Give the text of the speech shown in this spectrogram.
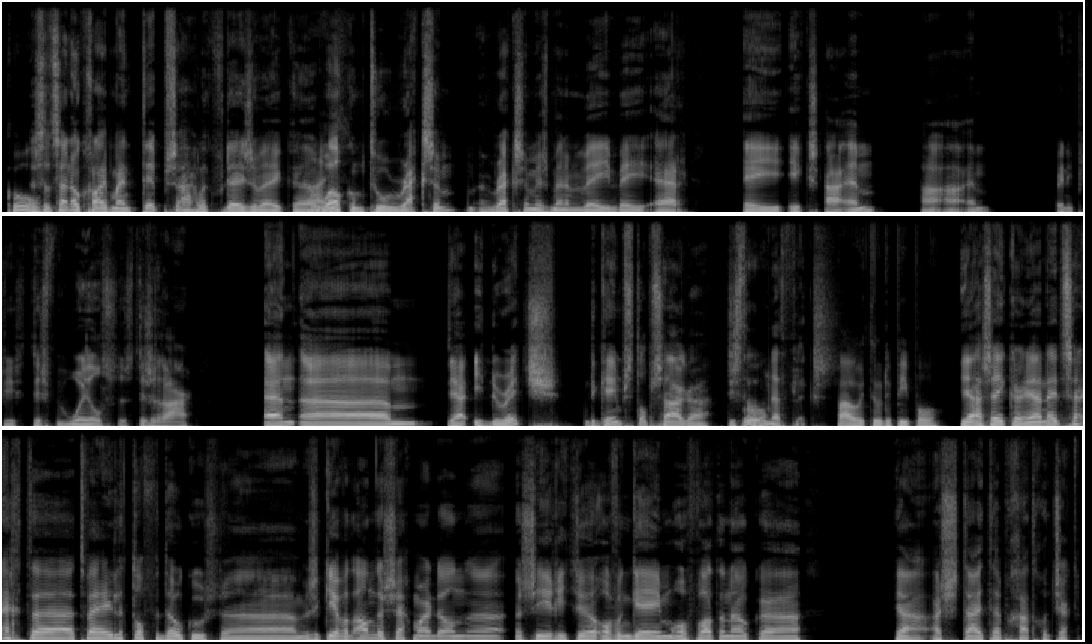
Cool. Dus dat zijn ook gelijk mijn tips eigenlijk voor deze week. Eh, Nice. Welcome to Wrexham. Wrexham is met een W, W-R-E-X-A-M. H-A-M. Ik weet niet precies, het is Wales, dus het is raar. En ehm, ja, Eat the Rich, de GameStop saga, die staat Cool. op Netflix. Power to the people. Ja, zeker. Ja, nee, het zijn echt eh, twee hele toffe docu's. Uh, dus een keer wat anders, zeg maar, dan eh, een serietje of een game of wat dan ook. eh. ja, als je tijd hebt, ga het gewoon checken.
